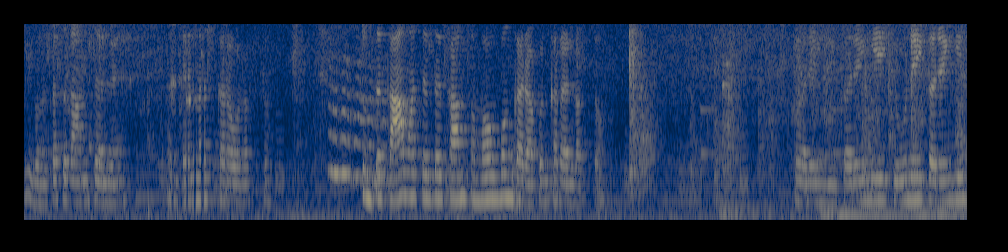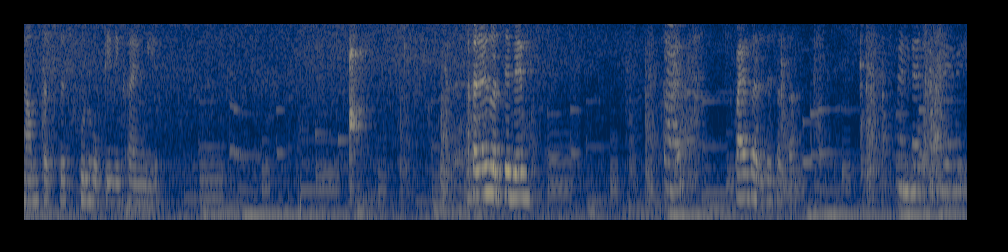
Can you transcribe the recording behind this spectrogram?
हे बघा कसं काम चालू आहे. त्यांनाच करावं लागतं. तुमचं काम असेल तर काम संभावून पण करा पण करायला लागतं. करेंगे करेंगे क्यों नहीं करेंगे? हम सक्सेसफुल होके दिखाएंगे. आता काय करते बेब काय? काय करतेस आता? अंड्याची ग्रेव्ही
